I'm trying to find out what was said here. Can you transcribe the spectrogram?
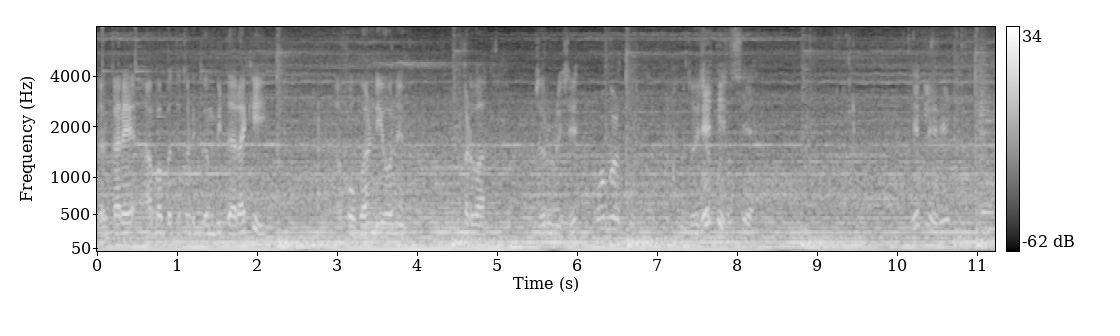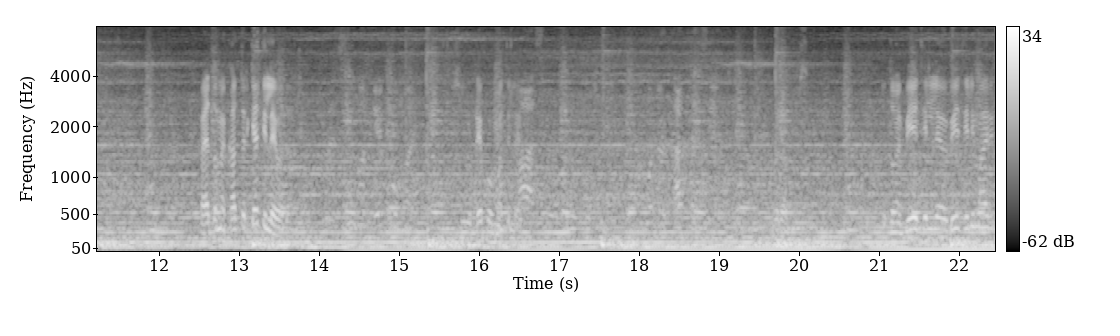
સરકારે આ બાબતે થોડી ગંભીરતા રાખી કૌભાંડીઓને પકડવા જરૂરી છે. રેતી છે? એટલે રેતી ભાઈ તમે ખાતર ક્યાંથી લેવા? શું ડેપોમાંથી લેવા? બરાબર તો તમે બે થેલી લેવા બે થેલી મારી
